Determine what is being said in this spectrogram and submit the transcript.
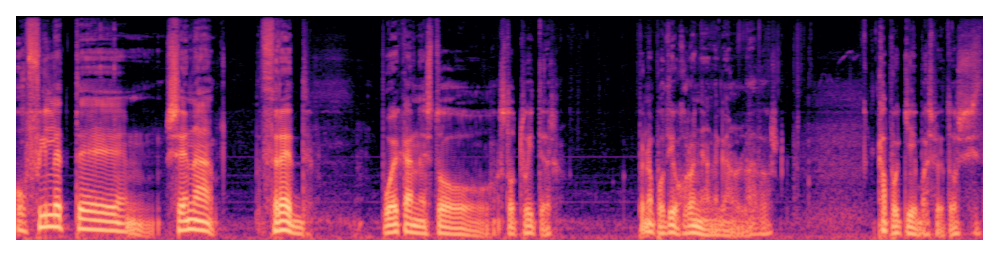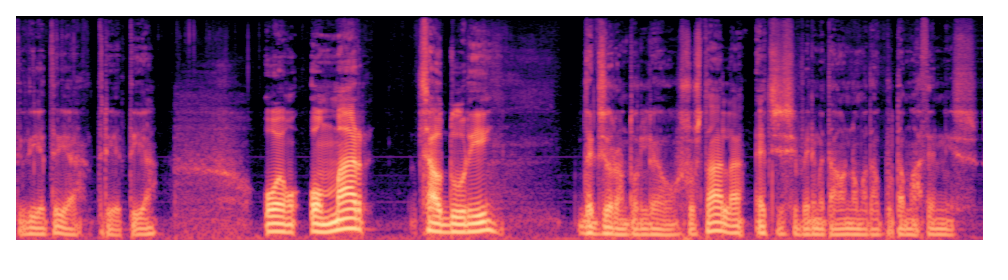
οφείλεται σε ένα thread που έκανε στο, στο Twitter πριν από δύο χρόνια, αν δεν κάνω λάθος. Κάπου εκεί, εν πάση στη διετρία, τριετία. Ο Ομάρ Τσαουντουρί, δεν ξέρω αν το λέω σωστά, αλλά έτσι συμβαίνει με τα ονόματα που τα μαθαίνεις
